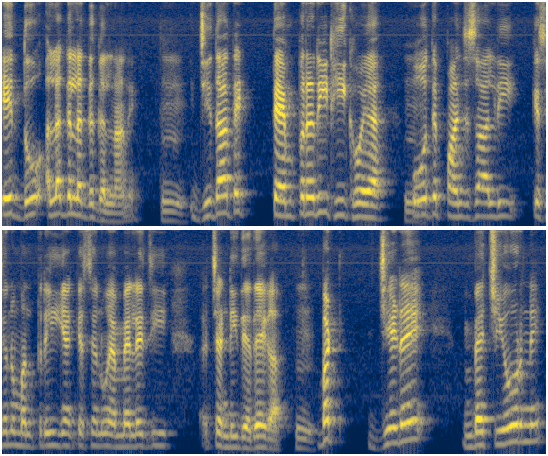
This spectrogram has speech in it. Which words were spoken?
ਇਹ ਦੋ ਅਲੱਗ-ਅਲੱਗ ਗੱਲਾਂ ਨੇ। ਹੂੰ। ਜਿਹਦਾ ਤੇ ਟੈਂਪਰਰੀ ਠੀਕ ਹੋਇਆ ਉਹ ਤੇ 5 ਸਾਲ ਲਈ ਕਿਸੇ ਨੂੰ ਮੰਤਰੀ ਜਾਂ ਕਿਸੇ ਨੂੰ ਐਮਐਲਏ ਜੀ ਝੰਡੀ ਦੇ ਦੇਗਾ। ਬਟ ਜਿਹੜੇ ਮੈਚਿਓਰ ਨੇ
